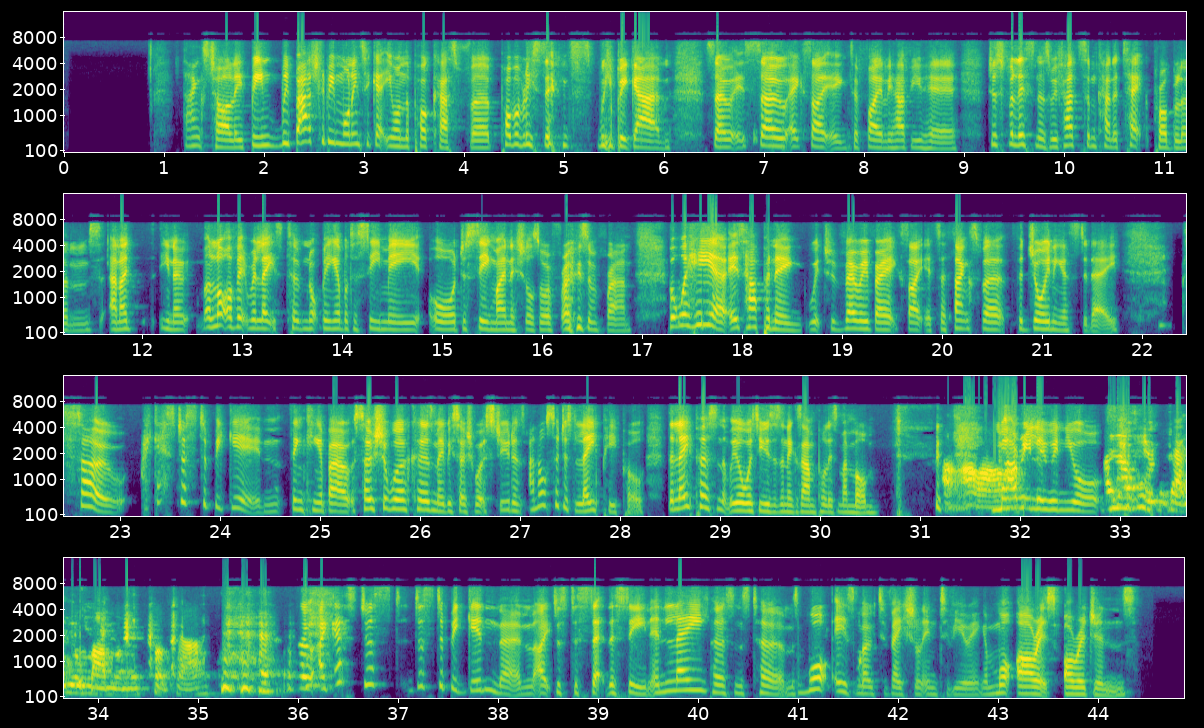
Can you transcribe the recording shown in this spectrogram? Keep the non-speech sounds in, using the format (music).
Thanks, Charlie. Been we've actually been wanting to get you on the podcast for probably (laughs) since we began. So it's so exciting to finally have you here. Just for listeners, we've had some kind of tech problems and I you know, a lot of it relates to not being able to see me or just seeing my initials or a (laughs) frozen Fran. But we're here, it's happening, which we're very, very excited. So thanks for for joining us today. So I guess just to begin thinking about social workers, maybe social work students, and also just lay people. The lay person that we always use as an example is my mum. (laughs) Mary Lou in York. I love hearing about your mum on this podcast. (laughs) So I guess just just to begin then, like just to set the scene in lay person's terms, what is motivational interviewing and what are its origins?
